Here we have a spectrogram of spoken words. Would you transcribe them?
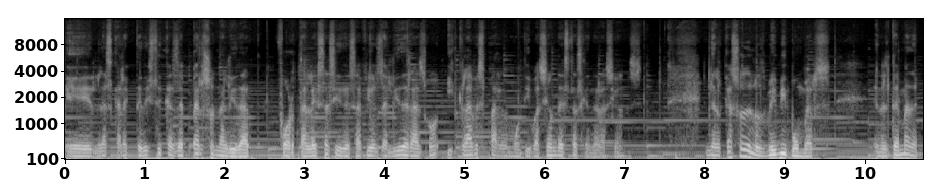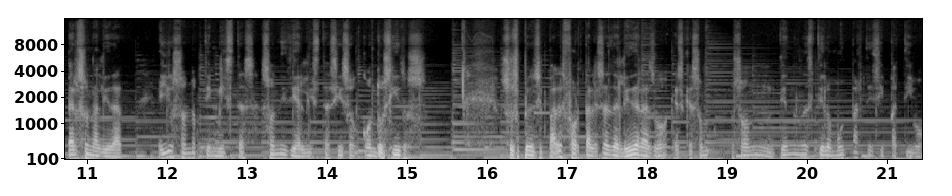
eh, las características de personalidad, fortalezas y desafíos de liderazgo y claves para la motivación de estas generaciones. En el caso de los baby boomers, en el tema de personalidad, ellos son optimistas, son idealistas y son conducidos. Sus principales fortalezas de liderazgo es que son, tienen un estilo muy participativo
